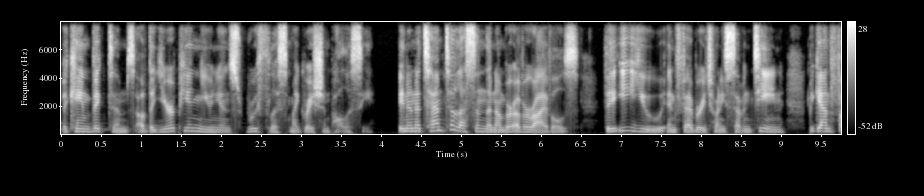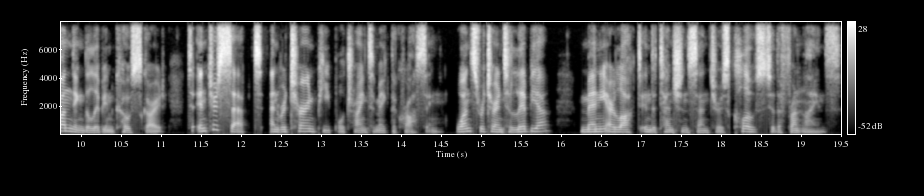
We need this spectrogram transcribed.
became victims of the European Union's ruthless migration policy. In an attempt to lessen the number of arrivals, the EU in February 2017 began funding the Libyan Coast Guard to intercept and return people trying to make the crossing. Once returned to Libya, many are locked in detention centers close to the front lines.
